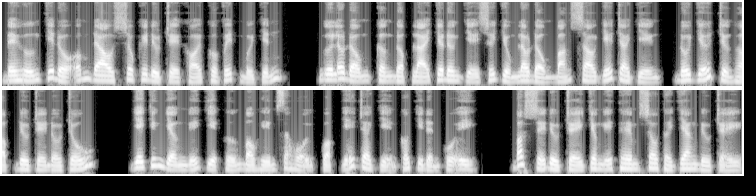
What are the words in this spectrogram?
để hưởng chế độ ốm đau sau khi điều trị khỏi COVID-19, người lao động cần nộp lại cho đơn vị sử dụng lao động bản sao giấy tra diện đối với trường hợp điều trị nội trú, giấy chứng nhận nghỉ việc hưởng bảo hiểm xã hội hoặc giấy tra diện có chỉ định của y. Bác sĩ điều trị cho nghỉ thêm sau thời gian điều trị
